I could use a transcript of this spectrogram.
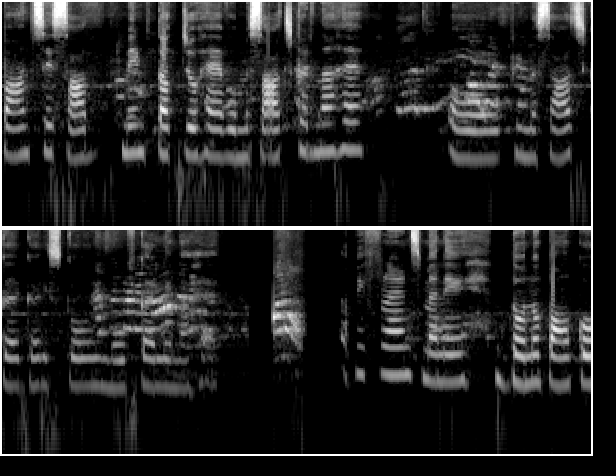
पाँच से सात मिनट तक जो है वो मसाज करना है और फिर मसाज कर कर इसको रिमूव कर लेना है। अभी फ्रेंड्स मैंने दोनों पाँव को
